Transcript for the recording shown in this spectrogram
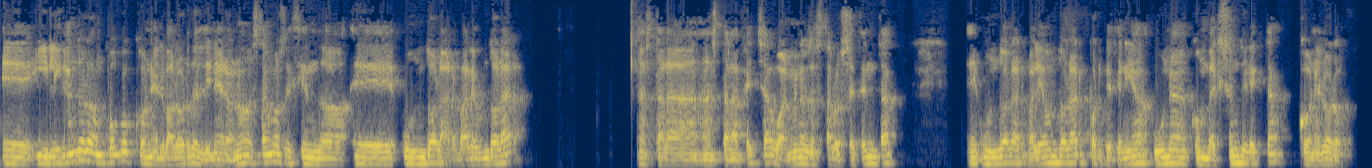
y ligándolo un poco con el valor del dinero, ¿no? Estamos diciendo un dólar vale un dólar hasta la, hasta la fecha, o al menos hasta los 70. un dólar valía un dólar porque tenía una conversión directa con el oro.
